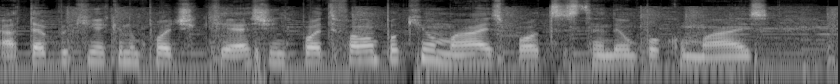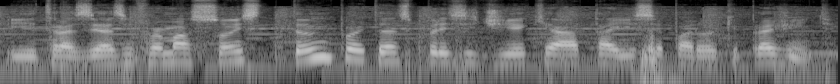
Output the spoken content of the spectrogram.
Até porque aqui no podcast a gente pode falar um pouquinho mais, pode se estender um pouco mais e trazer as informações tão importantes para esse dia que a Thaís separou aqui pra gente.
